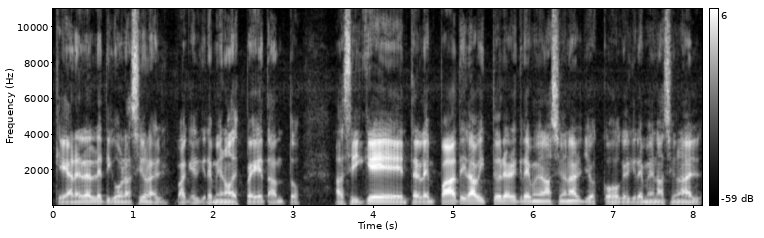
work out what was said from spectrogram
que gane el Atlético Nacional para que el gremio no despegue tanto. Así que entre el empate y la victoria del gremio nacional, yo escojo que el gremio nacional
